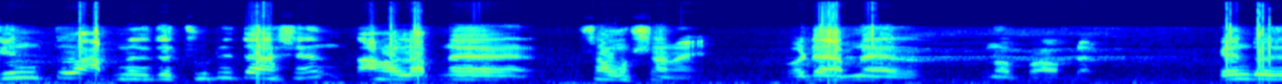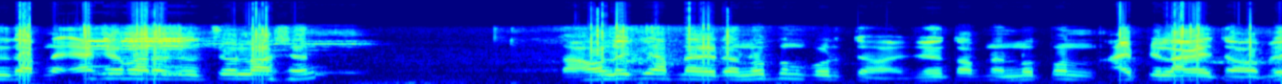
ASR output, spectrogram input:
কিন্তু আপনি যদি ছুটিতে আসেন, তাহলে আপনি সমস্যা নাই। ওইটা আপনার নো প্রবলেম কিন্তু যদি আপনি একেবারে যদি চলে আসেন, তাহলে কি আপনার এটা নতুন করতে হয়? যেহেতু আপনার নতুন আইপি লাগাইতে হবে।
